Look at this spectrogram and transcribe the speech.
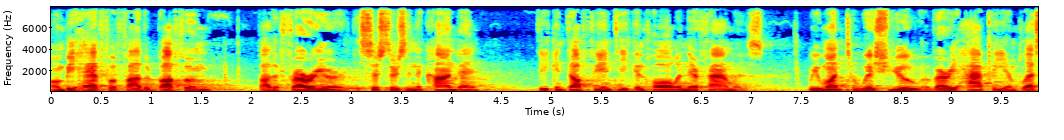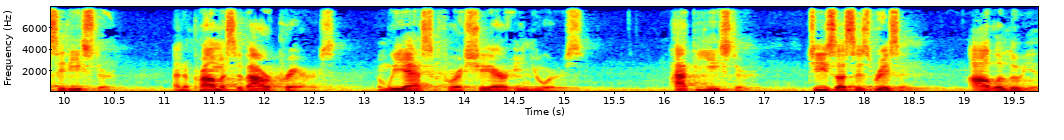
On behalf of Father Buffum, Father Furrier, the sisters in the convent, Deacon Duffy and Deacon Hall and their families, we want to wish you a very happy and blessed Easter and a promise of our prayers, and we ask for a share in yours. Happy Easter. Jesus is risen. Alleluia.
